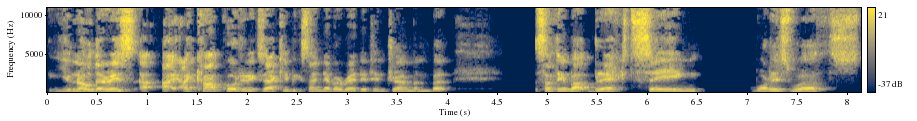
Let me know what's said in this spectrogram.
you know, there is, I, I can't quote it exactly because I never read it in German, but something about Brecht saying what is worth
